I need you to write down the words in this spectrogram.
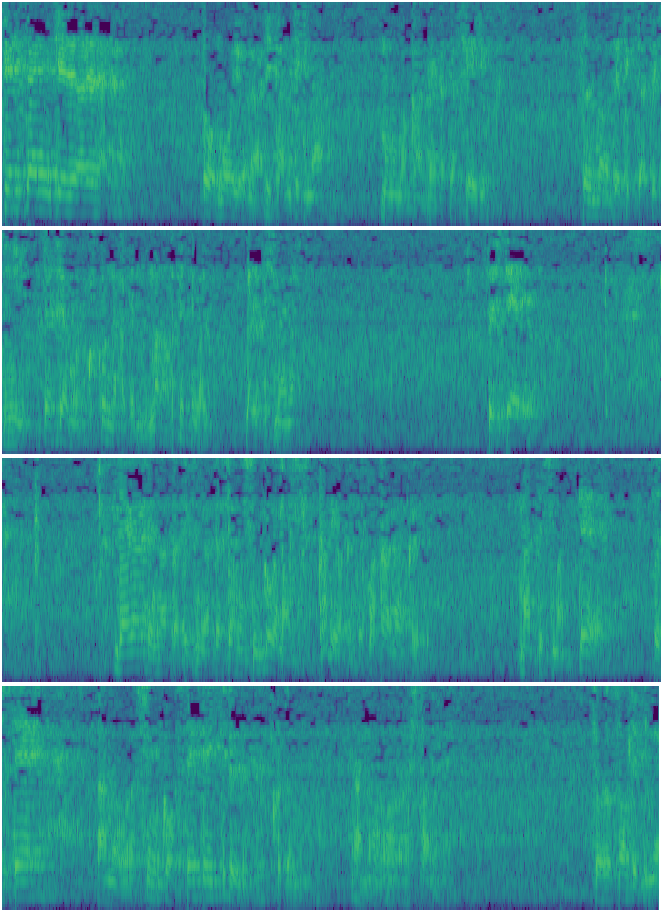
絶対に受け入れられないと思うような異端的なものの考え方勢力そういうものが出てきた時に私はもう心の中で真っ二つに割れてしまいましたそして大学生になった時に私はもう信仰がすっかり分からなくなってしまってそしてあの信仰を捨てて生きることにあのしたのです。ちょうどその時ね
